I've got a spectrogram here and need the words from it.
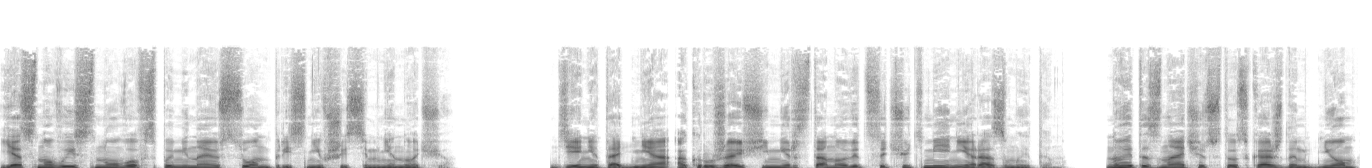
Я снова и снова вспоминаю сон, приснившийся мне ночью. День ото дня окружающий мир становится чуть менее размытым, но это значит, что с каждым днем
